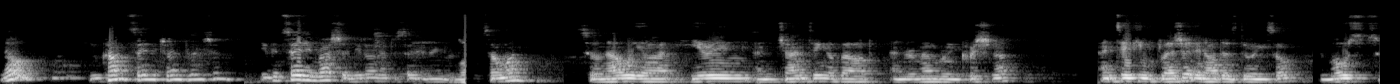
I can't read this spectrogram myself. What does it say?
No? You can't say the translation? You can say it in Russian, you don't have to say it in English. Someone? So now we are hearing and chanting about and remembering Krishna and taking pleasure in others doing so. The most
